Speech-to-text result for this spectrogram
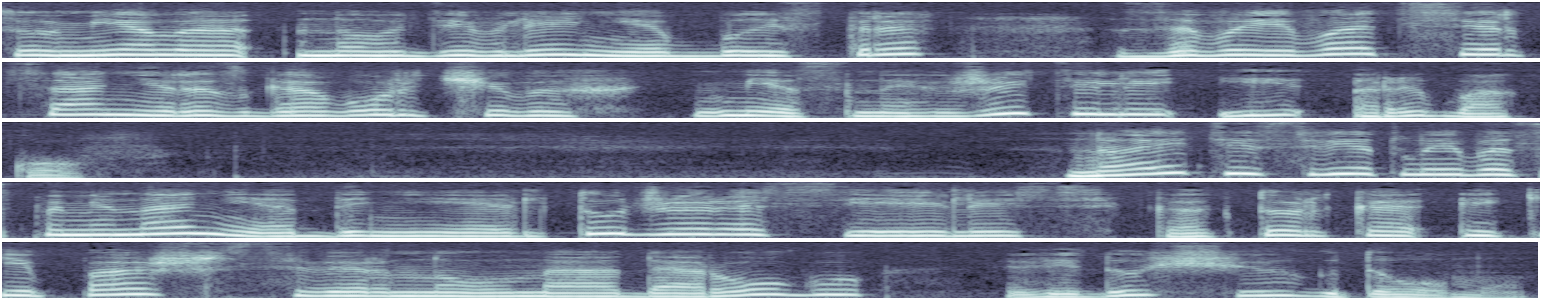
сумела, на удивление, быстро завоевать сердца неразговорчивых местных жителей и рыбаков. Но эти светлые воспоминания Даниэль тут же рассеялись, как только экипаж свернул на дорогу, ведущую к дому.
